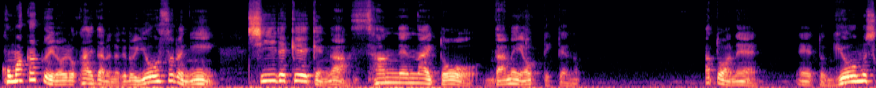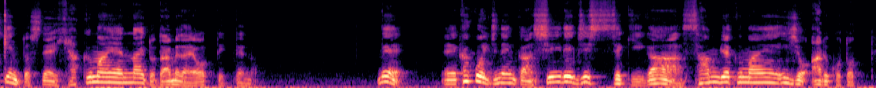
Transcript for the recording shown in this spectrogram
細かくいろいろ書いてあるんだけど、要するに、仕入れ経験が3年ないとダメよって言ってんの。あとはね、えっ、と、業務資金として100万円ないとダメだよって言ってんの。で、えー過去1年間仕入れ実績が300万円以上あることって。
